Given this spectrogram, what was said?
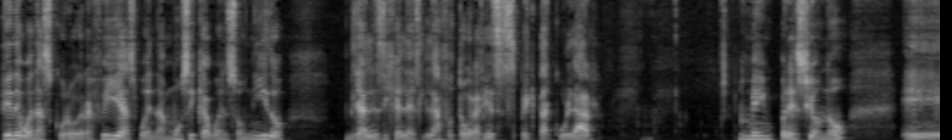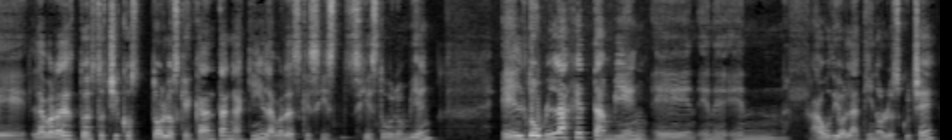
Tiene buenas coreografías, buena música, buen sonido. Ya les dije, la, fotografía es espectacular. Me impresionó. Eh, la verdad es todos estos chicos, todos los que cantan aquí, la verdad es que sí, sí estuvieron bien. El doblaje también en, audio latino lo escuché.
